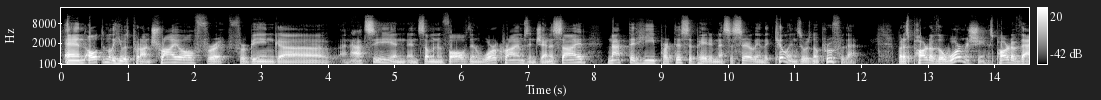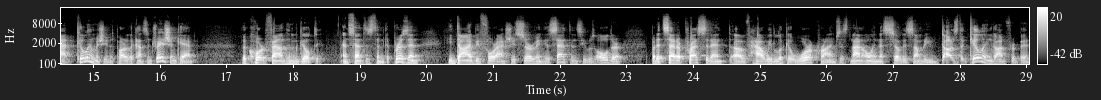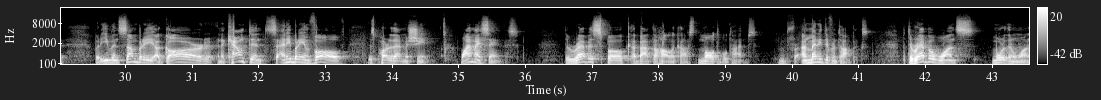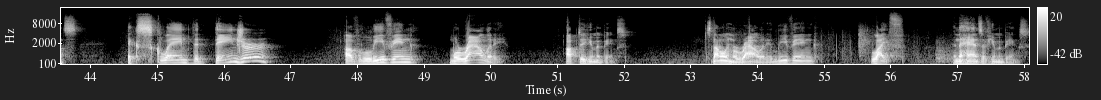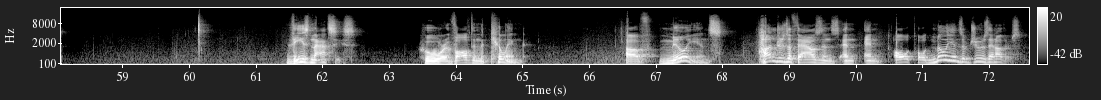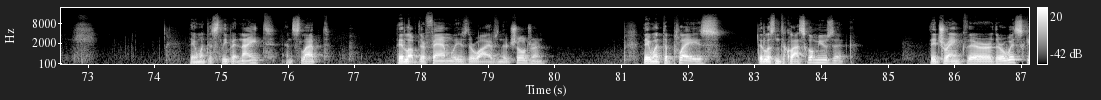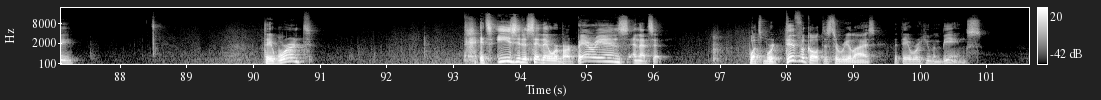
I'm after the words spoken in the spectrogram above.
And ultimately, he was put on trial for, for being uh, a Nazi and, and someone involved in war crimes and genocide. Not that he participated necessarily in the killings, there was no proof for that. But as part of the war machine, as part of that killing machine, as part of the concentration camp, the court found him guilty and sentenced him to prison. He died before actually serving his sentence. He was older, but it set a precedent of how we look at war crimes. It's not only necessarily somebody who does the killing, God forbid, but even somebody, a guard, an accountant, anybody involved is part of that machine. Why am I saying this? The Rebbe spoke about the Holocaust multiple times on many different topics. But the Rebbe once, more than once, exclaimed the danger of leaving morality up to human beings. It's not only morality, leaving life in the hands of human beings. These Nazis who were involved in the killing of millions, hundreds of thousands, and, and all told millions of Jews and others, they went to sleep at night and slept they loved their families, their wives, and their children. They went to plays. They listened to classical music. They drank their, their whiskey. They weren't. It's easy to say they were barbarians and that's it. What's more difficult is to realize that they were human beings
